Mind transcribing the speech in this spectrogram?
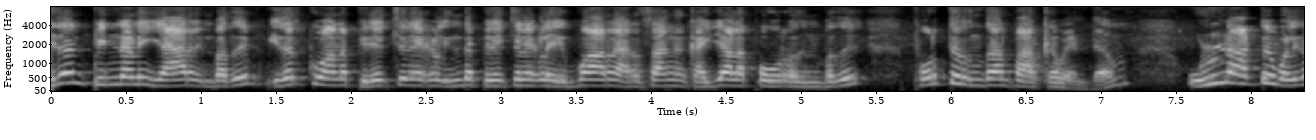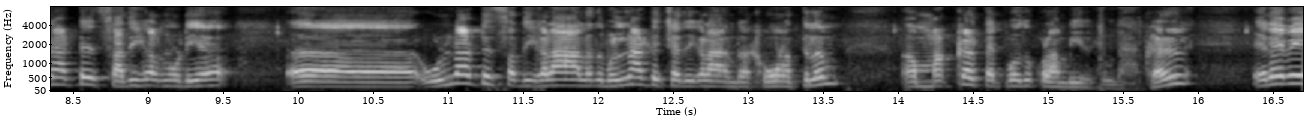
இதன் பின்னணி யார் என்பது இதற்கான பிரச்சனைகள் இந்த பிரச்சனைகளை எவ்வாறு அரசாங்கம் கையாளப் போகிறது என்பது பொறுத்திருந்தான் பார்க்க வேண்டும். உள்நாட்டு வெளிநாட்டு சதிகளினுடைய உள்நாட்டு சதிகளா அல்லது வெளிநாட்டு சதிகளா என்ற கோணத்திலும் மக்கள் தற்போது குழம்பி இருக்கின்றார்கள். எனவே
